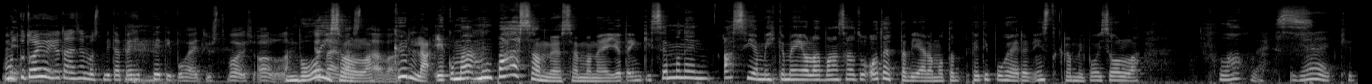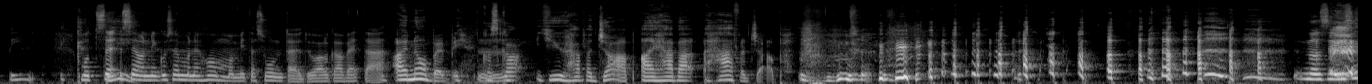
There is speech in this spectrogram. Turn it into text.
Mutta kun toi on jotain semmoista, mitä pe- petipuheet just vois olla. Vois olla, vastaavaa. kyllä. Ja kun mä, mun päässä on myös semmonen jotenkin semmonen asia, mihinkä me ei olla vaan saatu otetta vielä, mutta petipuheiden Instagrami voisi olla flawless. Yeah, it could be. Mutta se, se on niinku semmoinen homma, mitä sun täytyy alkaa vetää. I know, baby, koska you have a job, I have a half a job. No siis...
